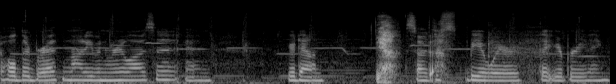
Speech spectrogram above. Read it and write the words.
hold their breath and not even realize it, and you're down. Yeah. So just be aware that you're breathing.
